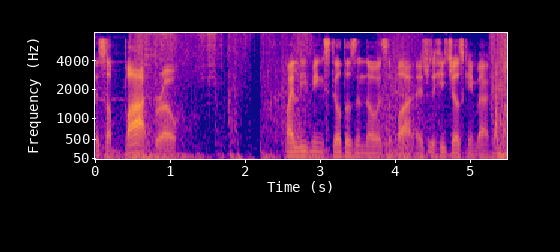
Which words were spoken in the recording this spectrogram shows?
It's a bot, bro. My Li Ming still doesn't know it's a bot. It's just, he just came back. Wow.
